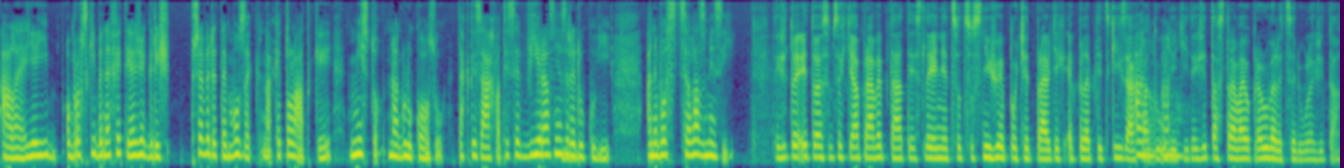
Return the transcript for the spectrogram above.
Ale její obrovský benefit je, že když převedete mozek na ketolátky místo na glukózu, tak ty záchvaty se výrazně mhm. zredukují, anebo zcela zmizí. Takže to je i to, já jsem se chtěla právě ptát, jestli je něco, co snižuje počet právě těch epileptických záchvatů ano, u dětí. Ano. Takže ta strava je opravdu velice důležitá.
